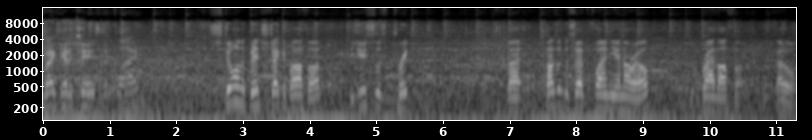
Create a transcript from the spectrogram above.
Won't get a chance to play. Still on the bench, Jakob Arthur, the useless prick that doesn't deserve to play in the NRL Brad Arthur at all.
